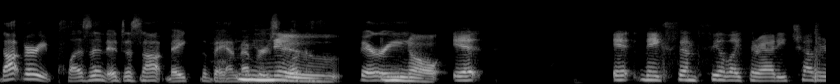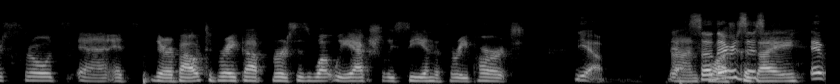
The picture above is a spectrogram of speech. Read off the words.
not very pleasant it does not make the band members look very no, it it makes them feel like they're at each other's throats and it's they're about to break up versus what we actually see in the three part. yeah yeah so Plus, there's this I it,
